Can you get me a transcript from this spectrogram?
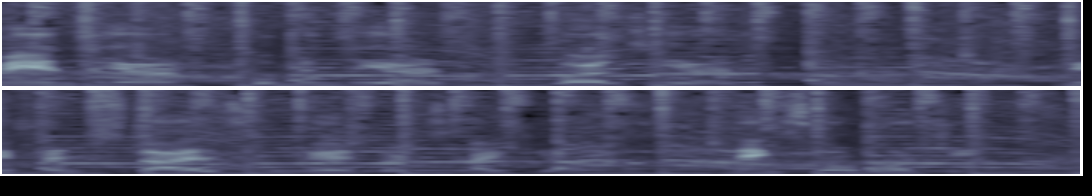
Men's hair, women's hair, girls' hair, different styles, haircuts, ideas. Watching.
